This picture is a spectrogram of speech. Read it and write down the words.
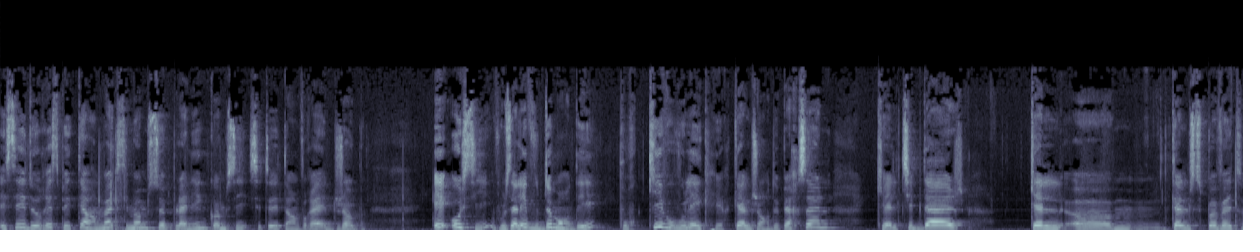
essayer de respecter un maximum ce planning comme si c'était un vrai job. Et aussi, vous allez vous demander pour qui vous voulez écrire, quel genre de personne, quel type d'âge, euh, quels, peuvent être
